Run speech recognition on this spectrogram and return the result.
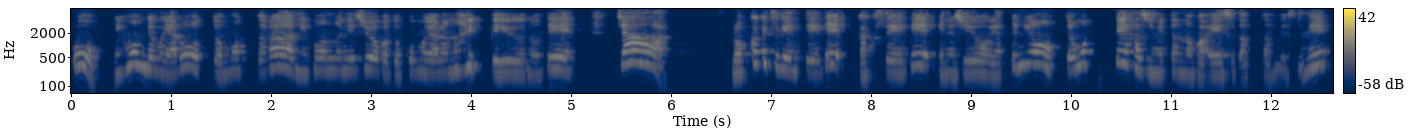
お日本でもやろうって思ったら、日本の NGO がどこもやらないっていうので、じゃあ、6ヶ月限定で学生で NGO をやってみようって思って始めたのが ACE だったんですね。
